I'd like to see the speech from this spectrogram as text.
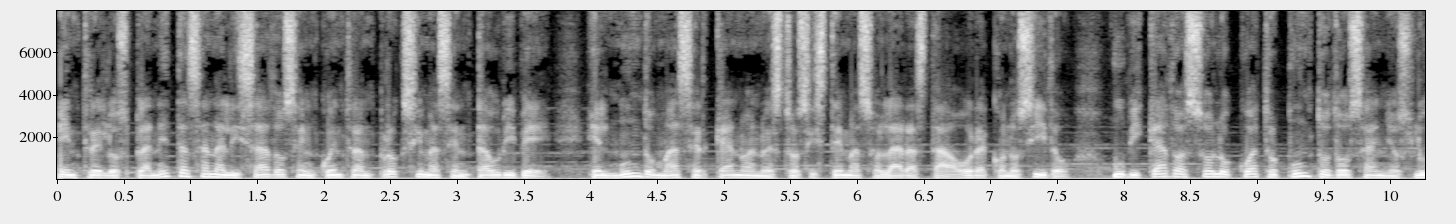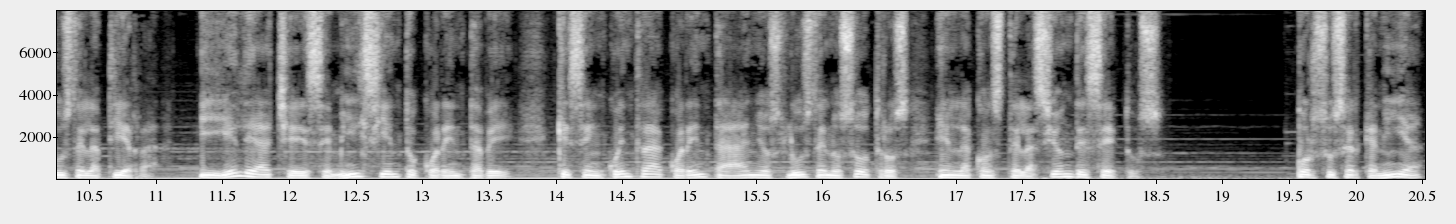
Entre los planetas analizados se encuentran Próxima Centauri b, el mundo más cercano a nuestro sistema solar hasta ahora conocido, ubicado a solo 4.2 años luz de la Tierra, y LHS 1140b, que se encuentra a 40 años luz de nosotros en la constelación de Cetus. Por su cercanía,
